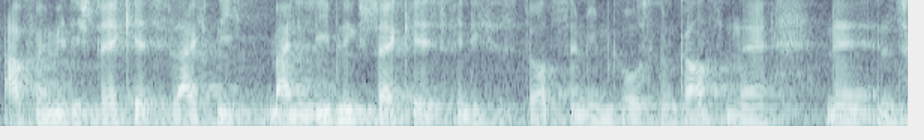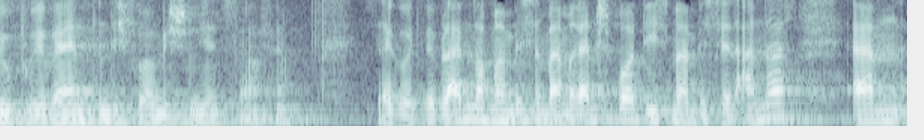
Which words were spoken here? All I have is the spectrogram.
auch wenn mir die Strecke jetzt vielleicht nicht meine Lieblingsstrecke ist, finde ich es trotzdem im Großen und Ganzen eine, eine, ein super Event und ich freue mich schon jetzt drauf. Ja. Sehr gut. Wir bleiben noch mal ein bisschen beim Rennsport, diesmal ein bisschen anders. Ähm,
